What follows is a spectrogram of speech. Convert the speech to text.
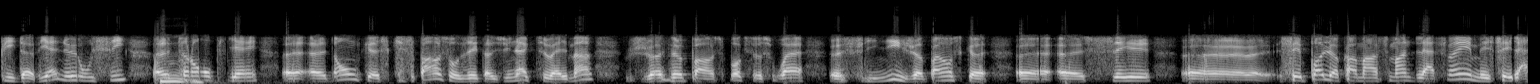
puis deviennent eux aussi euh, hmm. trompiens. Euh, donc, ce qui se passe aux États-Unis actuellement, je ne pense pas que ce soit fini. Je pense que c'est euh, c'est pas le commencement de la fin, mais c'est la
